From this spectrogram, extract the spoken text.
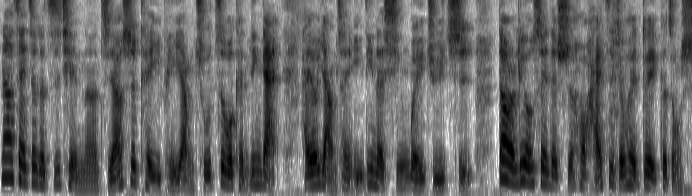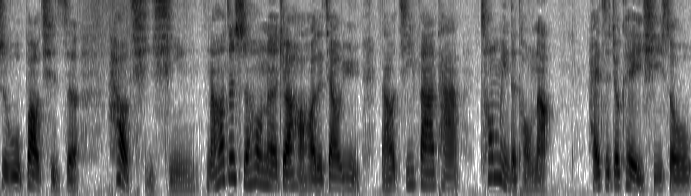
那在这个之前呢，只要是可以培养出自我肯定感，还有养成一定的行为举止，到了六岁的时候，孩子就会对各种事物保持着好奇心。然后这时候呢，就要好好的教育，然后激发他聪明的头脑，孩子就可以吸收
